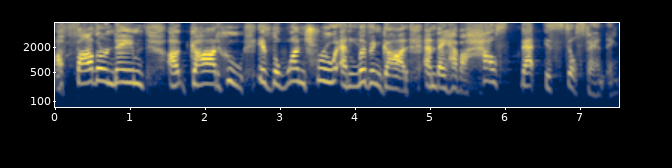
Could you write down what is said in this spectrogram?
a father named uh, God who is the one true and living God, and they have a house that is still standing.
